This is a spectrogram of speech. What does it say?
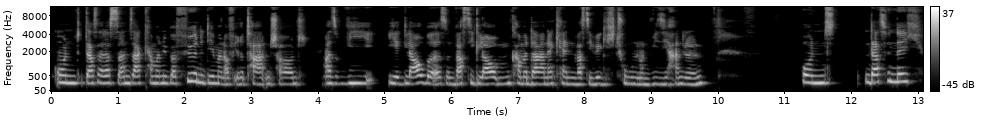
Und dass er das dann sagt, kann man überführen, indem man auf ihre Taten schaut. Also wie ihr Glaube ist und was sie glauben, kann man daran erkennen, was sie wirklich tun und wie sie handeln. Und das finde ich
